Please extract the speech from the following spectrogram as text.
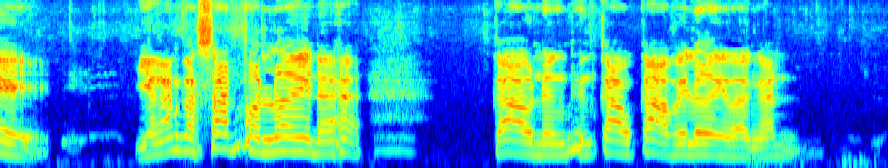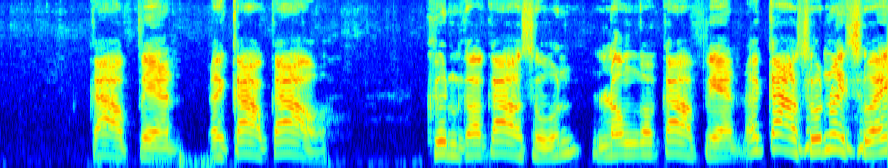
ย อย่างนั้นก็ซัดหมดเลยนะ เก้าหนึ่งถึงเก้าเก้าไปเลยว่างั้นเก้าแปดไอ้เก้าเก้าขึ้นก็เก้าศูนย์ลงก็เก้าแปดไอ้เก้าศูนย์ไม่สวย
